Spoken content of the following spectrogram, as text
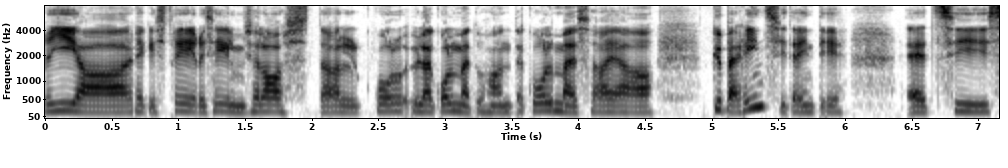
RIA registreeris eelmisel aastal kol-, üle kolme tuhande kolmesaja küberintsidendi, et siis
